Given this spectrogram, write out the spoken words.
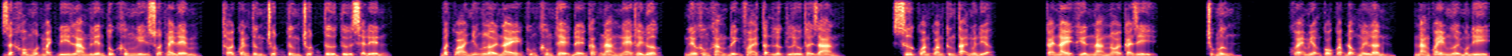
rất khó một mạch đi làm liên tục không nghỉ suốt ngày đêm, thói quen từng chút từng chút từ từ sẽ đến. Bất quá những lời này cũng không thể để các nàng nghe thấy được, nếu không khẳng định phải tận lực lưu thời gian. Sư quán quán cứng tại nguyên địa. Cái này khiến nàng nói cái gì? Chúc mừng. Khoe miệng co quắp động mấy lần, nàng quay người muốn đi,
